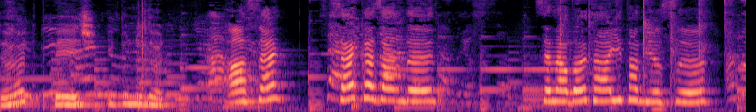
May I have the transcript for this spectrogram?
4, 5. İlk Nur'un 4. Ahsen sen kazandın. Sen ablanı daha iyi tanıyorsun. Ama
